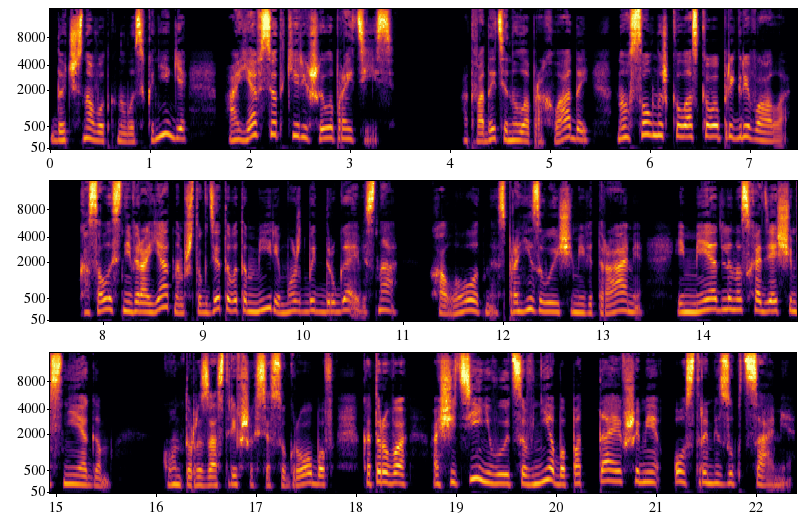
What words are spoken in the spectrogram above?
Дочь снова уткнулась в книги, а я все-таки решила пройтись. От воды тянуло прохладой, но солнышко ласково пригревало. Казалось невероятным, что где-то в этом мире может быть другая весна, холодная, с пронизывающими ветрами и медленно сходящим снегом, контуры заострившихся сугробов, которого ощетиниваются в небо подтаявшими острыми зубцами.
